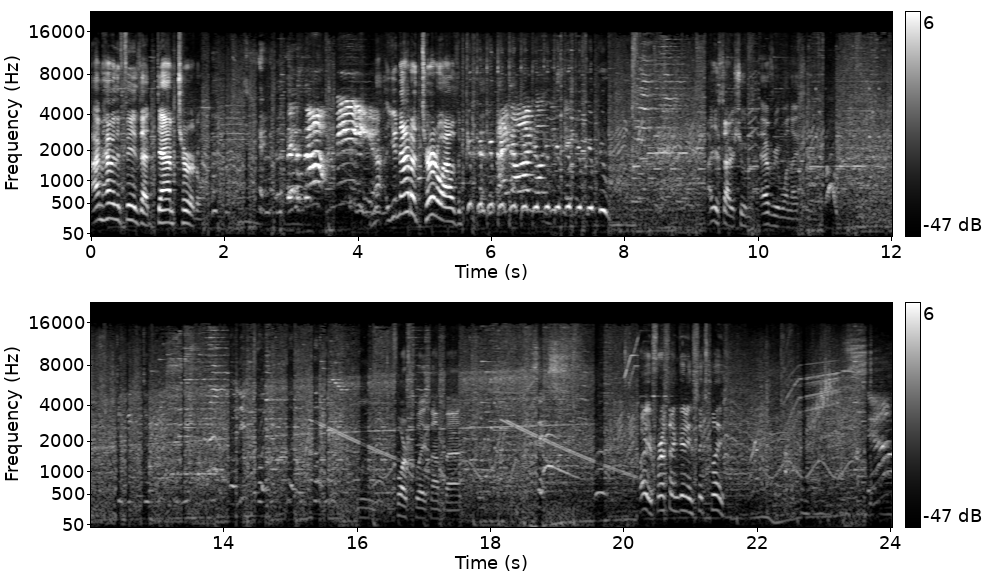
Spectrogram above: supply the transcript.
I'm having the feeling that damn turtle. It's not me! Not- you're not a turtle, Allison. Pew, pew, pew, pew, I pew, know, I pew, know, pew, I'm pew, just pew, pew, pew, pew. I just started shooting everyone I see. Mm, Fourth place, not bad. Six. Oh, your first time getting sixth place. Yeah?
